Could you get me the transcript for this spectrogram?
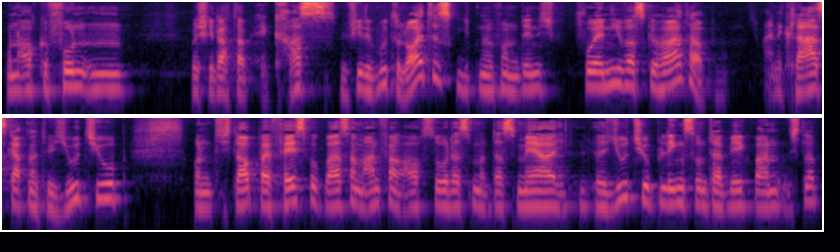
und auch gefunden, wo ich gedacht habe, ey krass, wie viele gute Leute es gibt, ne, von denen ich vorher nie was gehört habe. Ich meine, klar, es gab natürlich YouTube und ich glaube, bei Facebook war es am Anfang auch so, dass man, dass mehr äh, YouTube-Links unterwegs waren. Ich glaube,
